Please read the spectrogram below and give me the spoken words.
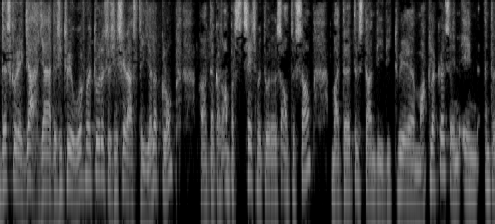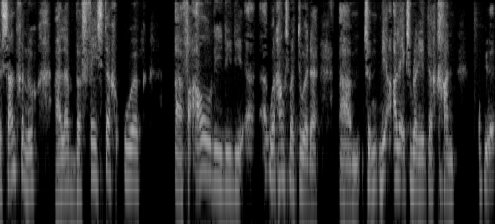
Dis korrek. Ja, ja, dis die twee hoofmetodes. As jy sê daar's 'n hele klomp, uh, ek dink as amper 6 metodes altesaam, maar dit is dan die die twee maklikes en en interessant genoeg, hulle bevestig ook uh veral die die die uh, oorgangsmetode. Um so nie alle eksoplanete gaan op die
